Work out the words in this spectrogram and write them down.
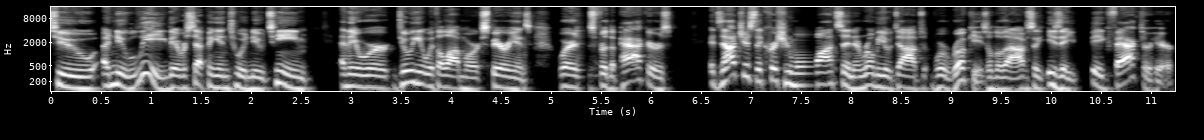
to a new league. They were stepping into a new team and they were doing it with a lot more experience. Whereas for the Packers, it's not just that Christian Watson and Romeo Doubs were rookies, although that obviously is a big factor here.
